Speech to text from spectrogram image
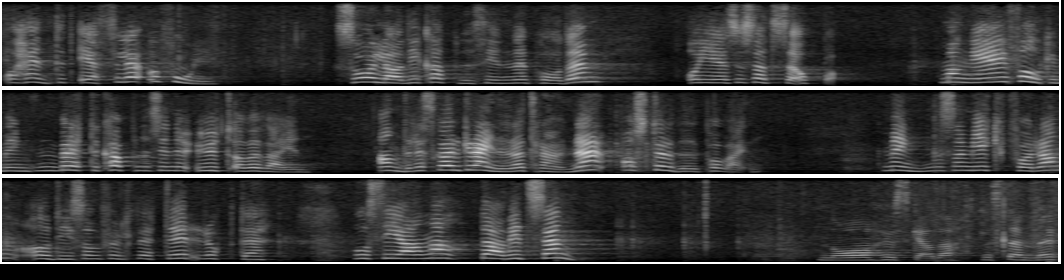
og hentet eselet og folen. Så la de kappene sine på dem, og Jesus satte seg oppå. Mange i folkemengden bredte kappene sine ut over veien. Andre skar greiner av trærne og strødde på veien. Mengden som gikk foran, og de som fulgte etter, ropte Hosiana, Davids sønn. Nå husker jeg det. Det stemmer.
